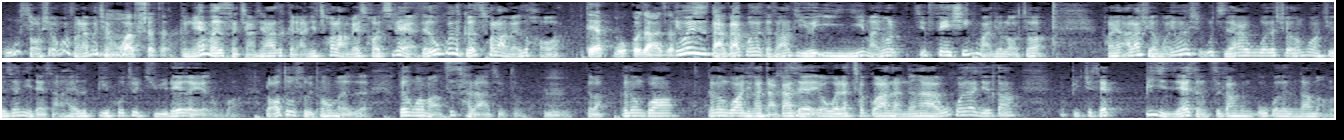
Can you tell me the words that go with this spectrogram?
我少小我从来没吃过。我也勿晓得。搿眼物事实际上也是搿两年炒冷饭炒起来个，但是我觉着搿炒冷饭是好个。对，我觉着也是。因为是大家觉着搿桩事体有意义嘛，因为就翻新嘛，就老早好像阿拉小辰光，因为我记得我觉着小辰光九十年代上海是变化最剧烈个一个辰光，老多传统物事，搿辰光房子拆了也最多，嗯，对伐？搿辰光搿辰光就讲大家侪要为了出国啊哪能啊，我觉着就讲比较侪。比现在甚至讲更，我觉着更加忙碌。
